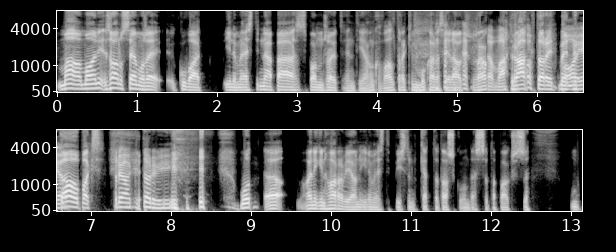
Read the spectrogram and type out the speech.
Mä, mä oon saanut semmoisen kuvan, että ilmeisesti nämä pääsponsorit, en tiedä onko Valtrakin mukana siellä, onko ra- traktorit mennyt oh, kaupaksi. Traktori. Mutta äh, ainakin Harvi on ilmeisesti pistänyt kättä taskuun tässä tapauksessa. Mut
